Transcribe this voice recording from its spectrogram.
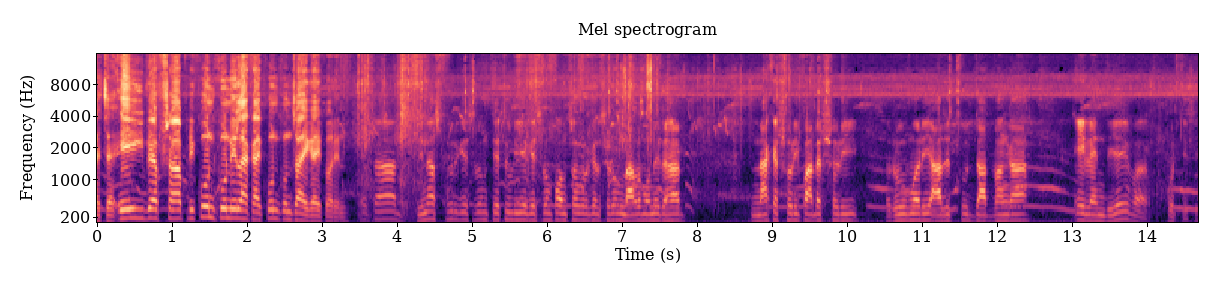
আচ্ছা এই ব্যবসা আপনি কোন কোন এলাকায় কোন কোন জায়গায় করেন? এটা দিনাজপুর গেছিলাম তেঁতুলিয়ে গেছিলাম পঞ্চগড় গেছিলাম লালমনিরহাট নাকেশ্বরী পাডেশ্বরী রৌমারি আজিতপুর দাঁতভাঙ্গা এই লাইন দিয়ে করতেছি।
